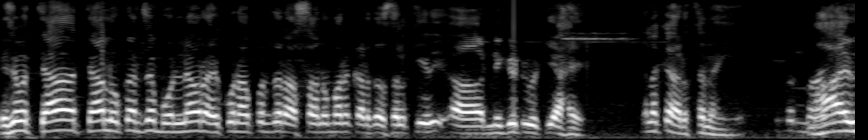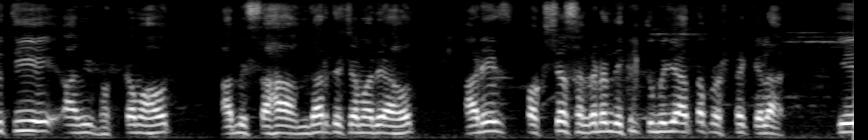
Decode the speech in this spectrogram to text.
त्याच्यामुळे त्या त्या लोकांच्या बोलण्यावर ऐकून आपण जर असं अनुमान करत असाल की निगेटिव्हिटी आहे त्याला काही अर्थ नाही आहे महायुती आम्ही भक्कम आहोत. आम्ही सहा आमदार त्याच्यामध्ये आहोत. आणि पक्ष संघटन देखील तुम्ही जे आता प्रश्न केला की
